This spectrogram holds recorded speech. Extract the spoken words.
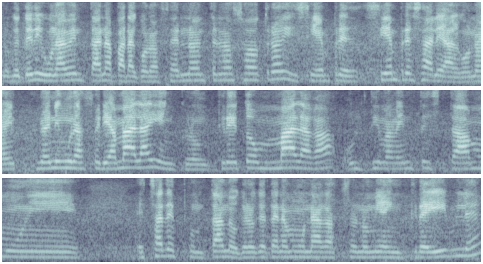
lo que te digo, una ventana para conocernos entre nosotros y siempre, siempre sale algo. No hay, no hay ninguna feria mala y en concreto Málaga últimamente está muy está despuntando. Creo que tenemos una gastronomía increíble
